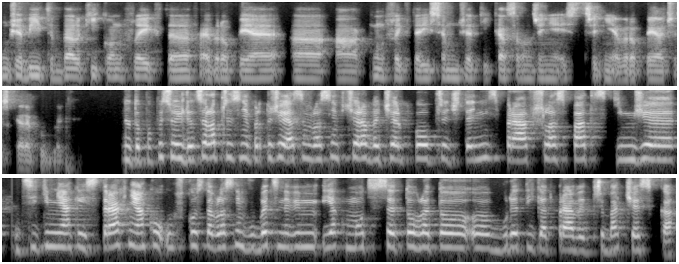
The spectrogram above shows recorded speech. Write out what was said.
může být velký konflikt v Evropě a konflikt, který se může týkat samozřejmě i střední Evropy a České republiky. No to popisuješ docela přesně, protože já jsem vlastně včera večer po přečtení zpráv šla spát s tím, že cítím nějaký strach, nějakou úzkost a vlastně vůbec nevím, jak moc se tohleto eh, bude týkat právě třeba Česka.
